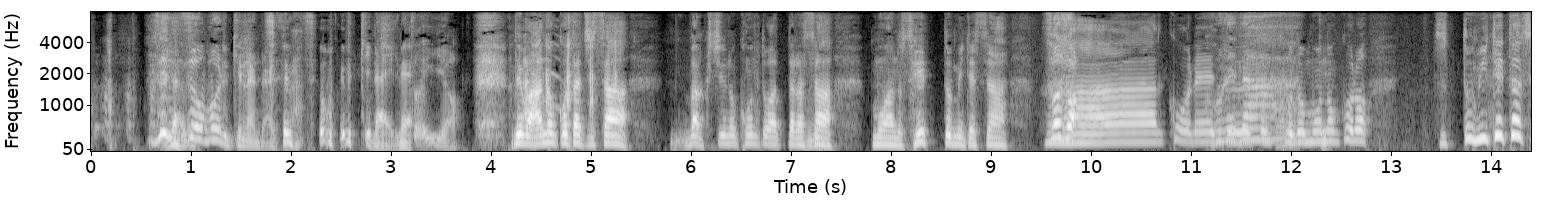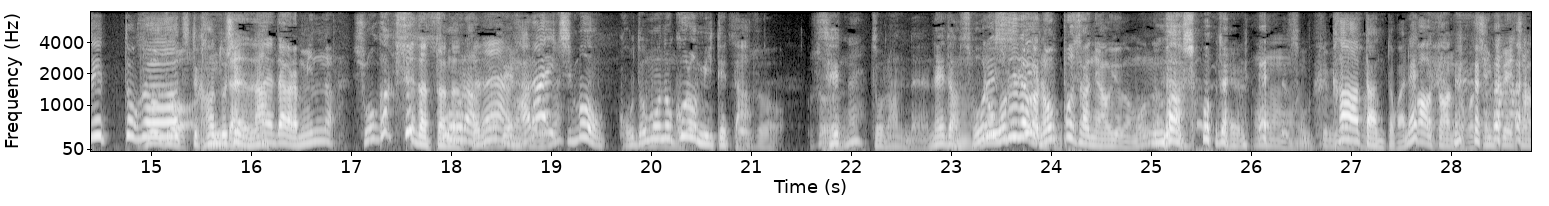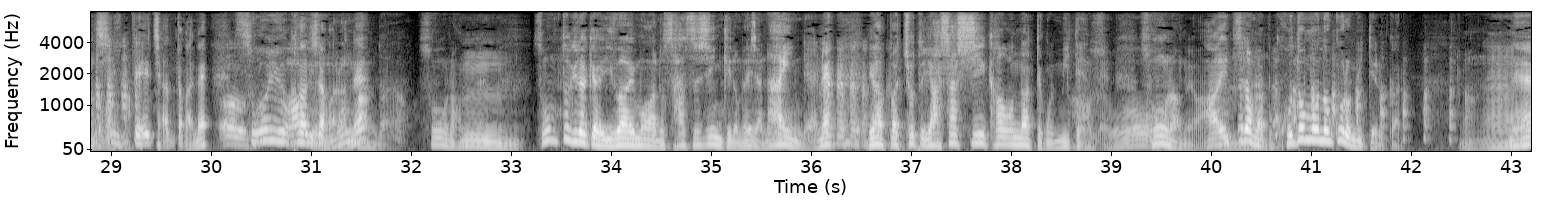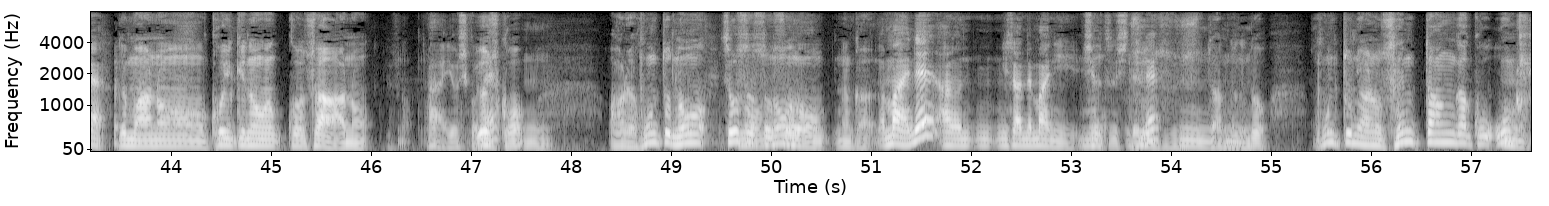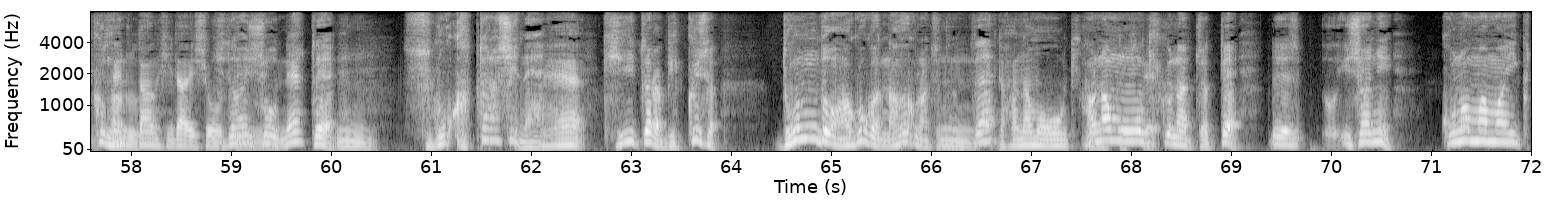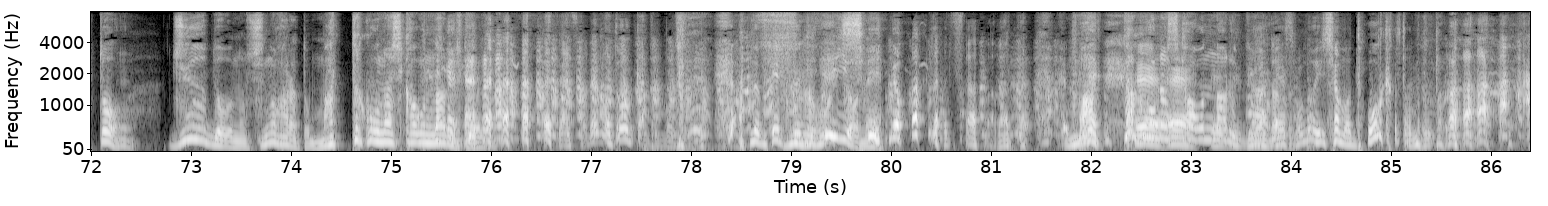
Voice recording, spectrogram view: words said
全然覚える気ないんだ、あいつ全然覚える気ないね。ひいよ。でもあの子たちさ、爆中のコントあったらさ、うん、もうあのセット見てさ、そうそうああ、これずっと子供の頃、ずっと見てたセットが、つって感動してるな。だからみんな、小学生だったんだってね。そうなんで、ハライチも子供の頃見てた。そうそう。セットなんだよね。だからそれ、俺らがのっぽさんに会うようなもんなんまあそうだよね。カータンとかね。カータンとか、新平ちゃんとか。新平ちゃんとかね。そういう感じだからね。そうなんだよ。うん、その時だけは岩井もあの殺人鬼の目じゃないんだよね。やっぱちょっと優しい顔になってこれ見てんだよ。そうなのよ。あいつらもやっぱ子供の頃見てるから。ねねでもあのー、小雪の子さ、あの、はい、よしこ、ね。よしこ、うん、あれ、本当脳、そうそうそう脳の、なんか。前ね、あの、2、3年前に手術してね。手術したんだけど、うん、本当にあの、先端がこう大きくなる。先端肥大症って、ね。肥大症って、うんすごかったらしいね。ね聞いたらびっくりした。どんどん顎が長くなっちゃったんね。で、鼻も大きくなっ鼻も大きくなっちゃって、で、医者に、このまま行くと、うん柔道の篠原と全く同じ顔になるって言われた。それもどうかと思う。あの別すごいよね。篠原さんはまた。全く同じ顔になるって言われた。その医者もどうかと思う。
